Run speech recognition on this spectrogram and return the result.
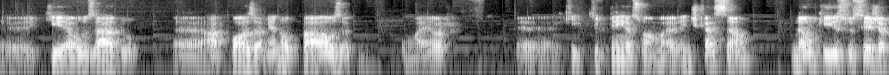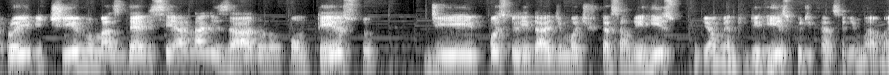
é, que é usado é, após a menopausa, com maior, é, que, que tem a sua maior indicação. Não que isso seja proibitivo, mas deve ser analisado num contexto de possibilidade de modificação de risco, de aumento de risco de câncer de mama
